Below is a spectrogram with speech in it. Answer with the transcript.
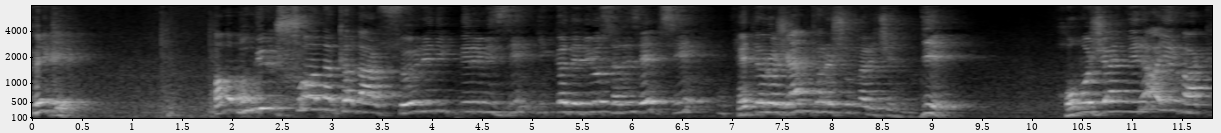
Peki. Ama bugün şu ana kadar söylediklerimizin dikkat ediyorsanız hepsi heterojen karışımlar içindir. Homojenleri ayırmak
